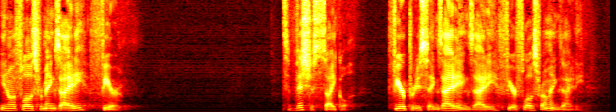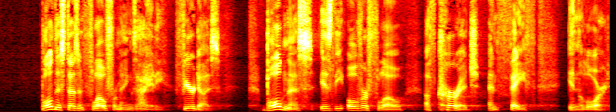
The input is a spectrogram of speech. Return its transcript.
You know what flows from anxiety? Fear. It's a vicious cycle. Fear produces anxiety, anxiety, fear flows from anxiety. Boldness doesn't flow from anxiety, fear does. Boldness is the overflow of courage and faith in the Lord,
